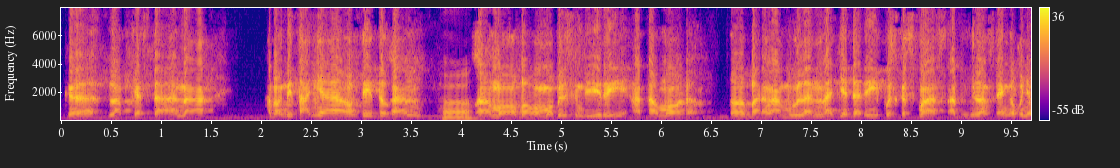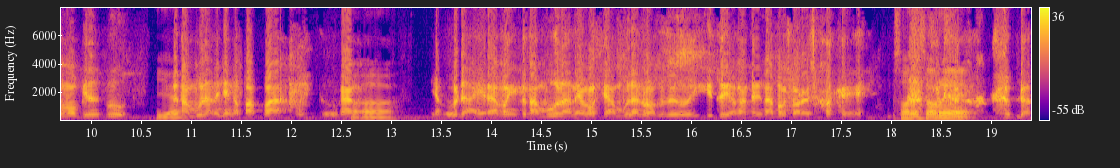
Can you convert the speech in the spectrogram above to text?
ke lab kesda. Nah, abang ditanya waktu itu kan Heeh. uh, mau bawa mobil sendiri atau mau uh, barang ambulan aja dari puskesmas. Abang bilang saya nggak punya mobil bu, Iya. ikut ambulan aja nggak apa-apa gitu kan. Heeh. Ya udah akhirnya abang ikut ambulan. Emang sih ambulan waktu itu yang nganterin abang sore-sore. Sore-sore. udah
